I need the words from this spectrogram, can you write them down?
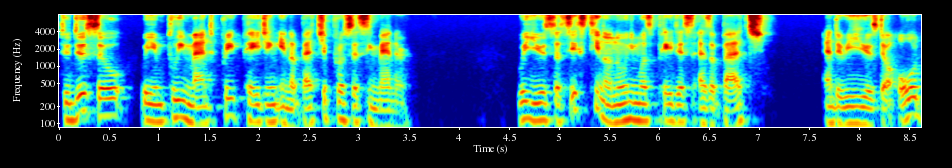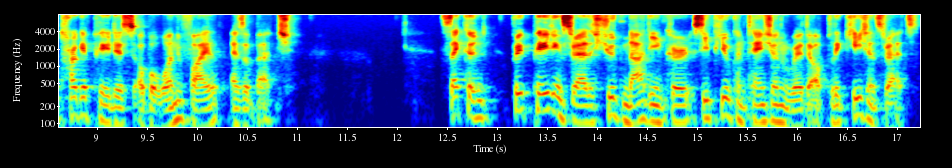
To do so, we implement prepaging in a batch processing manner. We use the 16 anonymous pages as a batch, and we use the all target pages of one file as a batch. Second, prepaging threads should not incur CPU contention with the application threads.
